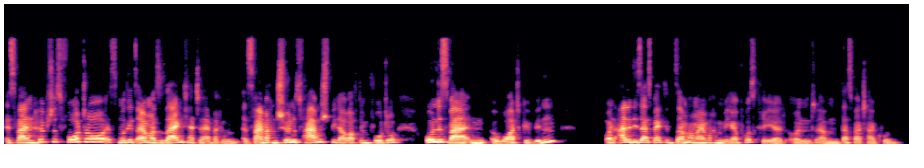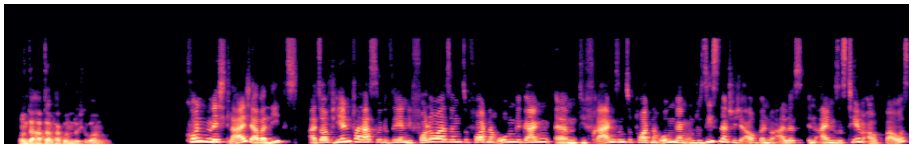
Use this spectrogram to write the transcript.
es war ein hübsches Foto. Es muss ich jetzt einfach mal so sagen. Ich hatte einfach ein, es war einfach ein schönes Farbenspiel auch auf dem Foto. Und es war ein Award-Gewinn. Und alle diese Aspekte zusammen haben einfach einen mega Post kreiert. Und ähm, das war total cool. Und da habt ihr ein paar Kunden durchgewonnen. Kunden nicht gleich, aber Leads. Also auf jeden Fall hast du gesehen, die Follower sind sofort nach oben gegangen, ähm, die Fragen sind sofort nach oben gegangen und du siehst natürlich auch, wenn du alles in einem System aufbaust,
